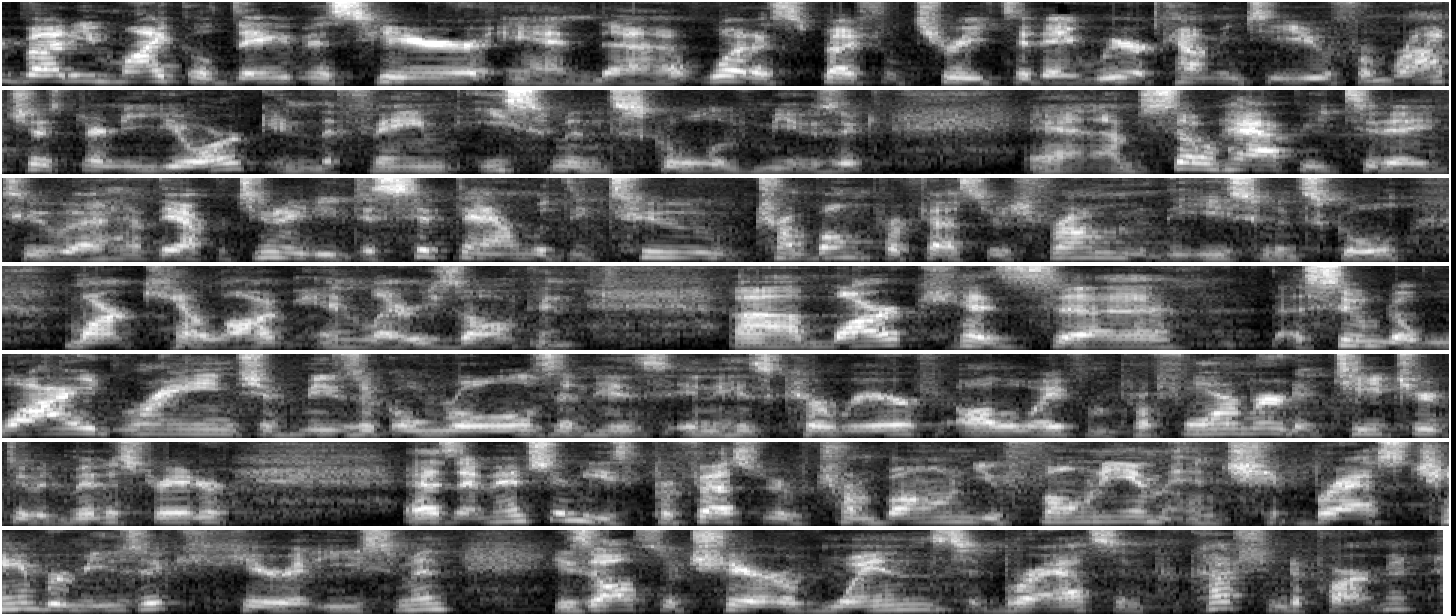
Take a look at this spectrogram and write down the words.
Everybody, Michael Davis here, and uh, what a special treat today. We are coming to you from Rochester, New York, in the famed Eastman School of Music. And I'm so happy today to uh, have the opportunity to sit down with the two trombone professors from the Eastman School, Mark Kellogg and Larry Zalkind. Uh, Mark has uh, assumed a wide range of musical roles in his in his career, all the way from performer to teacher to administrator. As I mentioned, he's professor of trombone, euphonium, and ch- brass chamber music here at Eastman. He's also chair of winds, brass, and percussion department.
